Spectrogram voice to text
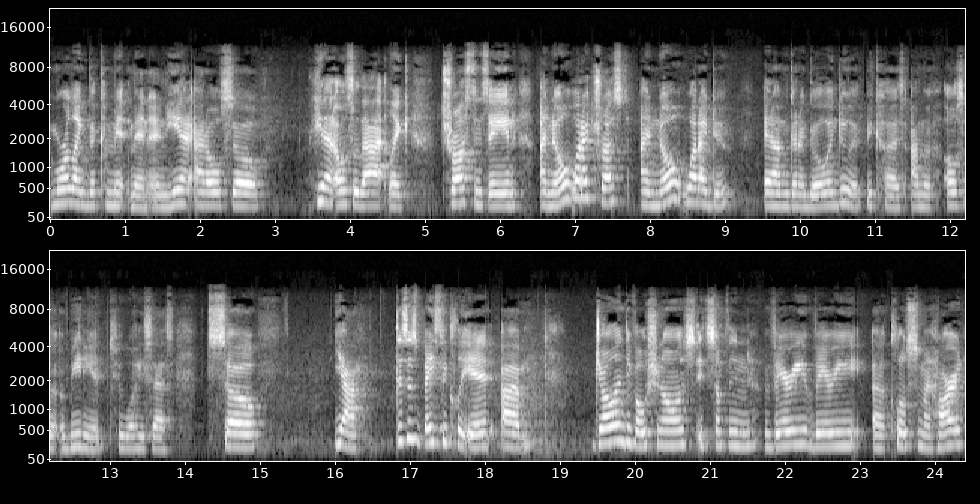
more like the commitment, and he had, had also he had also that like trust in saying, I know what I trust, I know what I do, and I'm gonna go and do it because I'm also obedient to what he says. So, yeah, this is basically it. Um, Joyland Devotionals, it's something very, very uh, close to my heart.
